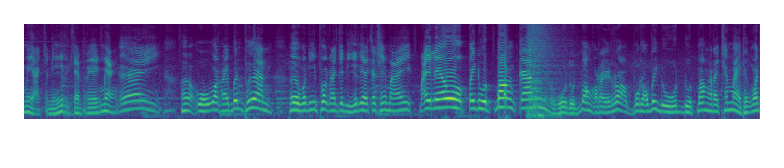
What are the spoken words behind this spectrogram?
ไม่อยากจะหนีเรียนเลยแม่งเอ้ยเออโอ้ว่าไงเพื่อนเพื่อนเออวันนี้พวกนายจะหนีเรียนกันใช่ไหมไปเร็วไปดูดบ้องกันโอ้โหดูดบ้องอะไรรอบ พวกเราไม่ดูดดูดบ้องอะไรฉันหมถึงว่า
